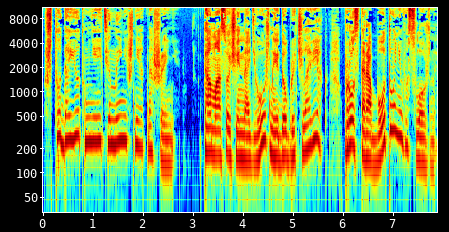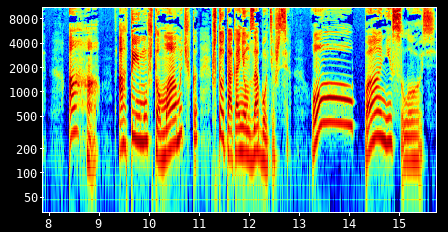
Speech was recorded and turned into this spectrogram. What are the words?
Что дают мне эти нынешние отношения? Томас очень надежный и добрый человек, просто работа у него сложная. Ага, а ты ему что, мамочка, что так о нем заботишься? О, понеслось.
